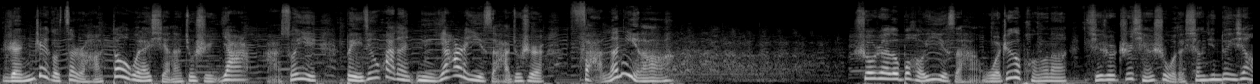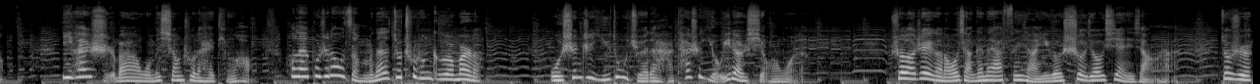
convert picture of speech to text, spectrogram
人这个字儿哈倒过来写呢就是丫啊，所以北京话的你丫的意思哈就是反了你了。说出来都不好意思哈，我这个朋友呢其实之前是我的相亲对象，一开始吧我们相处的还挺好，后来不知道怎么的就处成哥们儿了。我甚至一度觉得啊，他是有一点喜欢我的。说到这个呢，我想跟大家分享一个社交现象哈，就是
